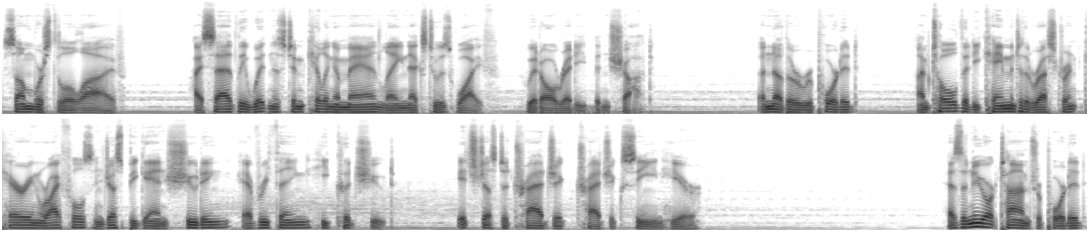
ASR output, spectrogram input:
Some were still alive. I sadly witnessed him killing a man laying next to his wife, who had already been shot. Another reported, I'm told that he came into the restaurant carrying rifles and just began shooting everything he could shoot. It's just a tragic, tragic scene here. As the New York Times reported,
